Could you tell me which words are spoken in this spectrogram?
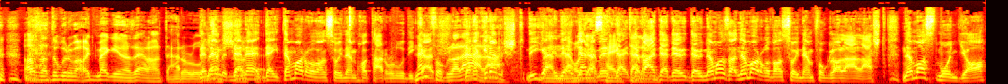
az a durva, hogy megint az elhatárolódás. De, nem, de, ne, de itt nem arról van szó, hogy nem határolódik nem el. foglal de nem, benne, de, de, de, de, de, de, de, nem, az, nem arról van szó, hogy nem foglal állást. Nem azt mondja,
